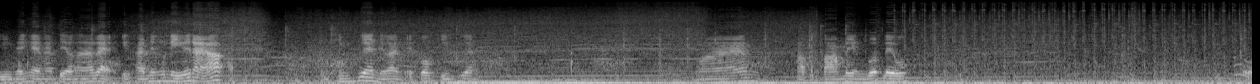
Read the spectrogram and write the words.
ยิงได้แค่นัดเดียวเท่านั้นแหละอีกคันนึงมันหนีไปไหนอะมันทิ้งเพื่อนเดี๋ยวก่อนไอ้พวกทิ้งเพื่อนมาขับตามไปอย่างรวดเร็วโอ้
